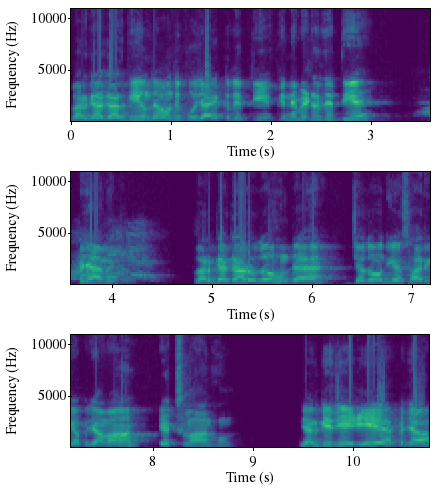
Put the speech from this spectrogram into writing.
ਵਰਗਾਕਾਰ ਕੀ ਹੁੰਦਾ? ਉਹਦੀ ਭੁਜਾ ਇੱਕ ਦਿੱਤੀ ਹੈ। ਕਿੰਨੇ ਮੀਟਰ ਦਿੱਤੀ ਹੈ? 50 ਮੀਟਰ। ਵਰਗਾਕਾਰ ਉਦੋਂ ਹੁੰਦਾ ਜਦੋਂ ਉਹਦੀਆਂ ਸਾਰੀਆਂ ਭੁਜਾਵਾਂ ਇੱਕ ਸਮਾਨ ਹੋਣ। ਯਾਨੀ ਕਿ ਜੇ ਇਹ ਹੈ 50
